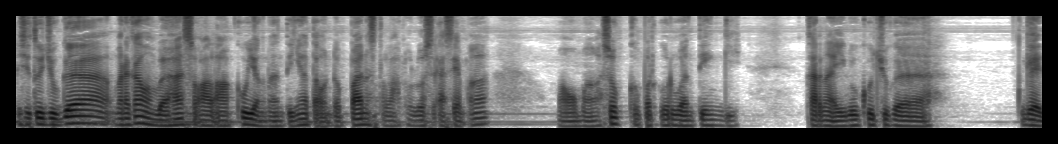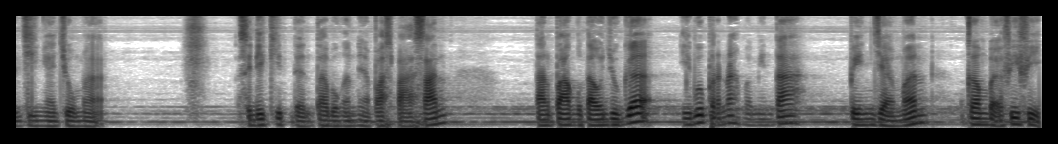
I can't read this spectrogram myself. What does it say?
Di situ juga mereka membahas soal aku yang nantinya tahun depan setelah lulus SMA mau masuk ke perguruan tinggi. Karena ibuku juga gajinya cuma sedikit dan tabungannya pas-pasan. Tanpa aku tahu juga ibu pernah meminta pinjaman ke Mbak Vivi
